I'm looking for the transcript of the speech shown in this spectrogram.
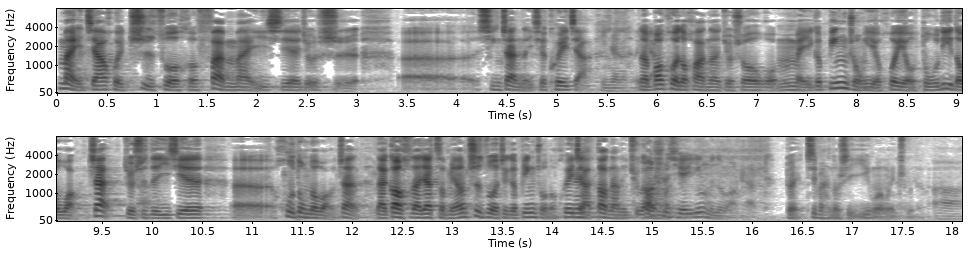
卖家会制作和贩卖一些就是呃星战的一些盔甲。那包括的话呢，就说我们每一个兵种也会有独立的网站，就是的一些呃互动的网站，来告诉大家怎么样制作这个兵种的盔甲，到哪里去购买主要是。些英文的网站对，基本上都是以英文为主的。啊。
